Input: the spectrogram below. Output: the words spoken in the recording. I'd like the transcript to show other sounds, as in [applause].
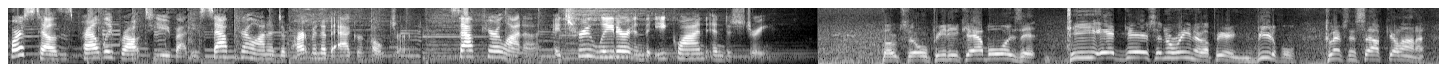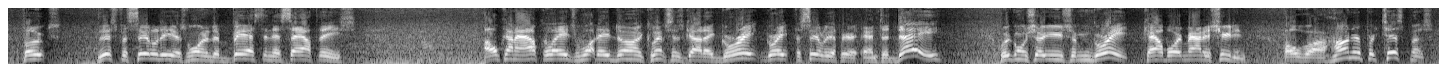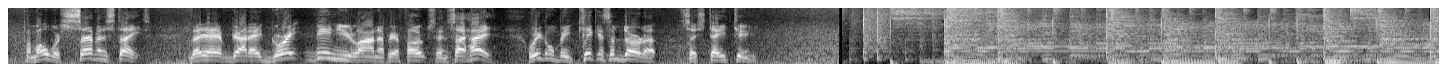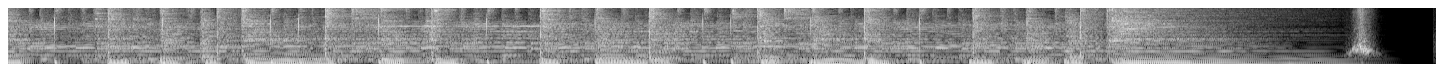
Horse Tales is proudly brought to you by the South Carolina Department of Agriculture. South Carolina, a true leader in the equine industry. Folks, the old Pee Dee Cowboys at T. Ed Garrison Arena up here in beautiful Clemson, South Carolina. Folks, this facility is one of the best in the Southeast. All kind of accolades what they've done. Clemson's got a great, great facility up here. And today, we're going to show you some great cowboy mounted shooting. Over 100 participants from over seven states. They have got a great venue line up here, folks, and say, hey, we're going to be kicking some dirt up, so stay tuned.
